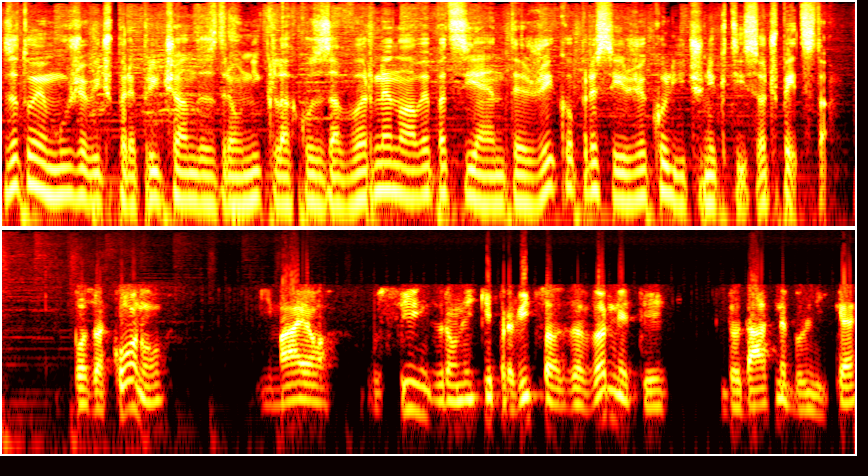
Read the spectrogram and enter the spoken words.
zato je Muževič prepričan, da zdravnik lahko zavrne nove pacijente, že ko preseže količnik 1500. Po zakonu imajo vsi zdravniki pravico zavrniti dodatne bolnike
